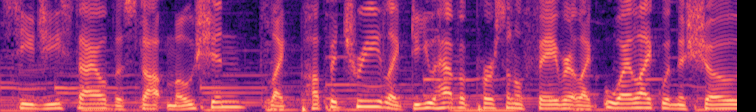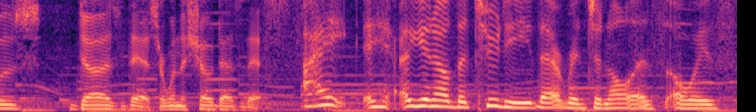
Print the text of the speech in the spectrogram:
CG style, the stop motion, like puppetry? Like, do you have a personal favorite? Like, ooh, I like when the shows does this or when the show does this. I, eh, you know, the 2D, the original is always,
